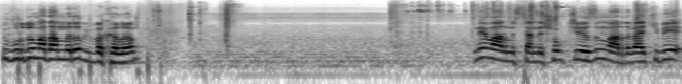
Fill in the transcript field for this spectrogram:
Şu vurduğum adamlara bir bakalım. Ne varmış sende? Şok cihazın vardı. Belki bir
